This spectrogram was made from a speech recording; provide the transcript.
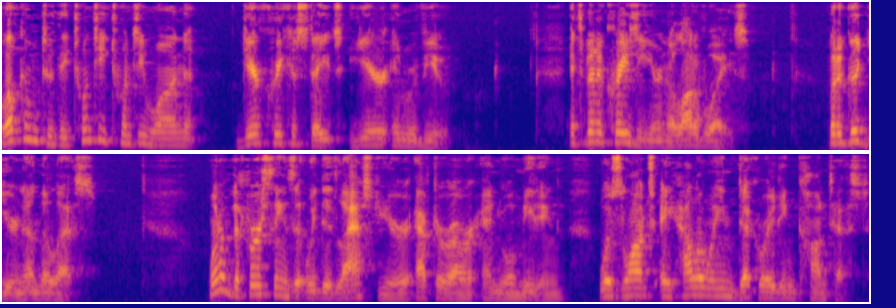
Welcome to the 2021 Deer Creek Estates Year in Review. It's been a crazy year in a lot of ways, but a good year nonetheless. One of the first things that we did last year after our annual meeting was launch a Halloween decorating contest.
